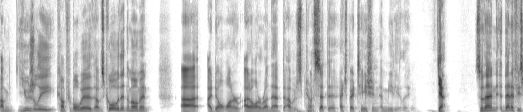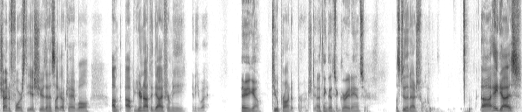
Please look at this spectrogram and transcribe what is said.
I'm usually comfortable with. I was cool with it in the moment. Uh, I don't want to. I don't want to run that. I was kind of set the expectation immediately. Yeah. So then, then if he's trying to force the issue, then it's like, okay, well, um, uh, you're not the guy for me anyway. there you go. Two pronged approach. Dave. I think that's a great answer. Let's do the next one. Uh, hey guys,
